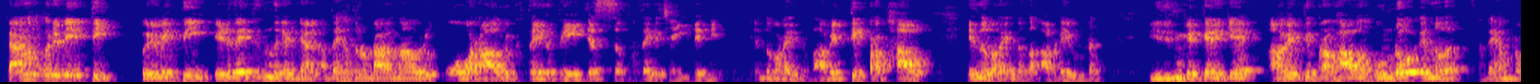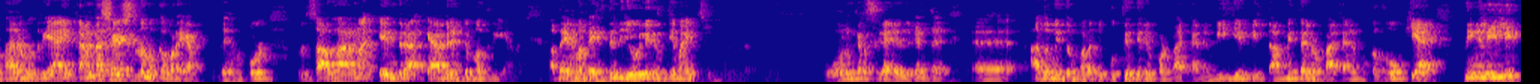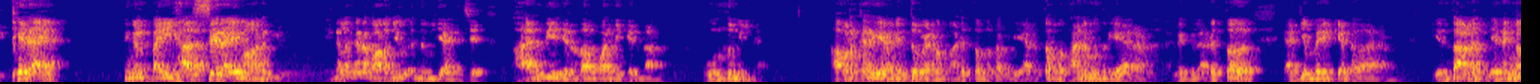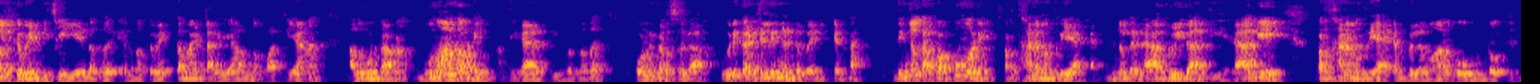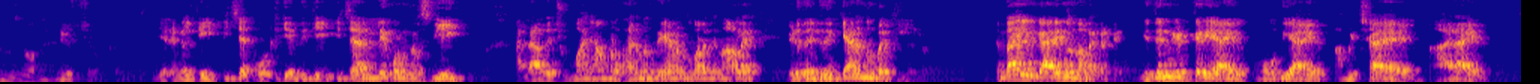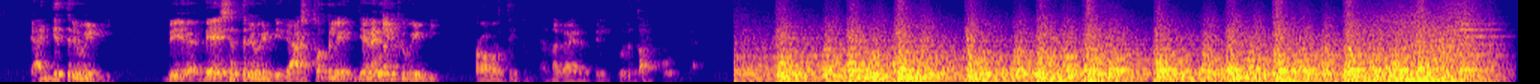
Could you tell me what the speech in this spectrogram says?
കാരണം ഒരു വ്യക്തി ഒരു വ്യക്തി എഴുന്നേറ്റ് നിന്ന് കഴിഞ്ഞാൽ അദ്ദേഹത്തിനുണ്ടാകുന്ന ഒരു ഓവർ ആ ഒരു പ്രത്യേക തേജസ് പ്രത്യേക ചൈതന്യം എന്ന് പറയുന്നത് ആ വ്യക്തി പ്രഭാവം എന്ന് പറയുന്നത് അവിടെയുണ്ട്. നിതിൻ ഗഡ്കരിക്ക് ആ വ്യക്തി പ്രഭാവം ഉണ്ടോ എന്നത് അദ്ദേഹം പ്രധാനമന്ത്രിയായി കണ്ട ശേഷം നമുക്ക് പറയാം. അദ്ദേഹം ഇപ്പോൾ ഒരു സാധാരണ കേന്ദ്ര ക്യാബിനറ്റ് മന്ത്രിയാണ്. അദ്ദേഹം അദ്ദേഹത്തിന്റെ ജോലി കൃത്യമായി ചെയ്യുന്നുണ്ട്. കോൺഗ്രസ്സുകാർ ഇത് കണ്ട് അതും ഇതും പറഞ്ഞ് കുത്തിത്തിരിപ്പുണ്ടാക്കാനും ബി ജെ പിയിൽ തമ്മിത്തൽ ഉണ്ടാക്കാനും ഒക്കെ നോക്കിയാൽ നിങ്ങൾ ലിപ്യരായി നിങ്ങൾ പരിഹാസ്യരായി മാറുകയുള്ളൂ. നിങ്ങൾ അങ്ങനെ പറഞ്ഞു എന്ന് വിചാരിച്ച് ഭാരതീയ ജനതാ പാർട്ടിക്ക് എന്താണ് ഒന്നുമില്ല. അവർക്കറിയാം എന്ത് വേണം അടുത്ത നടപടി. അടുത്ത പ്രധാനമന്ത്രി ആരാണ്? അല്ലെങ്കിൽ അടുത്തത് രാജ്യം ഭരിക്കേണ്ടത് ആരാണ്? എന്താണ് ജനങ്ങൾക്ക് വേണ്ടി ചെയ്യേണ്ടത് എന്നൊക്കെ വ്യക്തമായിട്ട് അറിയാവുന്ന പാർട്ടിയാണ്. അതുകൊണ്ടാണ് മൂന്നാം തവണയും അധികാരത്തിൽ വന്നത് കോൺഗ്രസ്സുകാർ. ഒരു കട്ടിലും കണ്ട് ഭരിക്കേണ്ട. നിങ്ങളുടെ പപ്പുമോനെ പ്രധാനമന്ത്രിയാക്കാൻ നിങ്ങളുടെ രാഹുൽ ഗാന്ധിയെ രാഗയെ പ്രധാനമന്ത്രിയാക്കാൻ വല്ല മാർഗവുമുണ്ടോ എന്ന് നിങ്ങൾ ഒന്ന് അന്വേഷിച്ചു നോക്കുക ജനങ്ങൾ ജയിപ്പിച്ച വോട്ട് ചെയ്ത് ജയിപ്പിച്ചാലല്ലേ കോൺഗ്രസ് ജയിക്കും. അല്ലാതെ ചുമ്മാ ഞാൻ പ്രധാനമന്ത്രിയാണെന്ന് പറഞ്ഞ് നാളെ എഴുന്നേറ്റ് നിൽക്കാനൊന്നും പറ്റില്ലല്ലോ. എന്തായാലും കാര്യങ്ങൾ നടക്കട്ടെ. നിതിൻ ഗഡ്കരി ആയാലും മോദി ആയാലും അമിത്ഷാ ആയാലും ആരായാലും രാജ്യത്തിന് വേണ്ടി ദേശത്തിന് വേണ്ടി രാഷ്ട്രത്തിലെ ജനങ്ങൾക്ക് വേണ്ടി പ്രവർത്തിക്കും എന്ന കാര്യത്തിൽ ഒരു തർക്കവും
